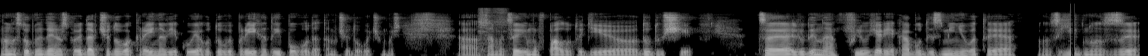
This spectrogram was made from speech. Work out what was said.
На наступний день розповідав чудова країна, в яку я готовий приїхати, і погода там чудова чомусь. Саме це йому впало тоді е, до душі. Це людина, флюгер, яка буде змінювати е, згідно з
